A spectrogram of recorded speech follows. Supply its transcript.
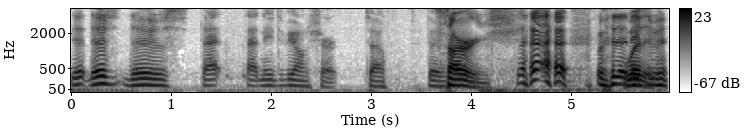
There's there's that that needs to be on a shirt. So Surge. that needs to be,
